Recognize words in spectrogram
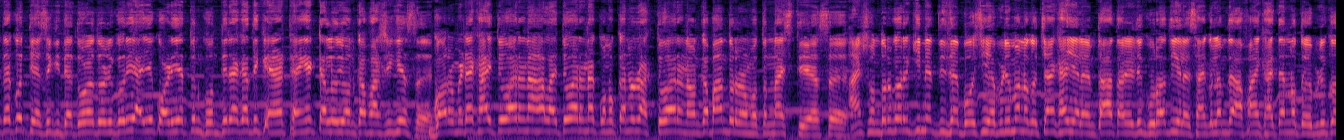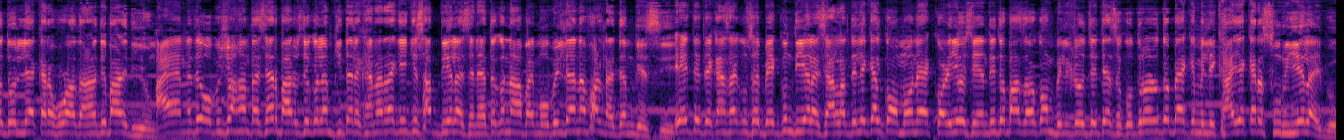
এটা করতে আছে কি দৌড়া দৌড়ি করি, আইয়ে কড়িয়ার তুন খন্তি রাখা দি কেনার ঠ্যাং একটা লই অনকা ফাঁসি গেছে। গরম এটা খাইতে পারে না হালাইতে পারে না, কোনো কানো রাখতে পারে না, অনকা বান্দরের মতন নাচতে আছে আমি সুন্দর করে কিনে দিছে, বসি হেবড়ি মনে করছে খাই এলাম তাড়াতাড়ি ঘুরা দিয়ে সাই করলাম আফাই খাইতে না তো হেবড়ি করে দলিয়া কারা হোড়া দাঁড়া দিয়ে বাড়ি দিও? আয় আনে অভিযোগ হান্তাছে আর বারুসে গেলাম কি তারে খানার আগে কি সাপ দিয়ে লাইছেন? এত না, ভাই মোবাইলটা না ফাল্টাইতাম গেছি। এই তে কাঁচা কুচা বেগুন দিয়ে লাইছে, আল্লাহ দিলে কাল কমন এক করি হয়েছে এনদি তো বাজাও কমপ্লিট হয়ে যেতে আছে কতুরার তো ব্যাকে মিলি, খাই একারে সুরিয়ে লাইবো।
